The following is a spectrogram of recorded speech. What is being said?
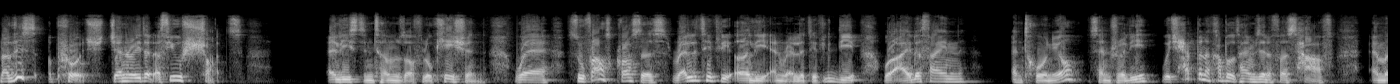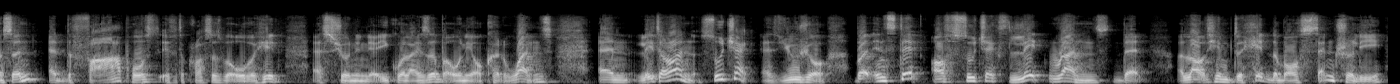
Now this approach generated a few shots, at least in terms of location, where Coufal's crosses relatively early and relatively deep will either find Antonio centrally, which happened a couple of times in the first half, Emerson at the far post if the crosses were overhit, as shown in their equalizer, but only occurred once, and later on, Soucek as usual. But instead of Soucek's late runs that allowed him to hit the ball centrally,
